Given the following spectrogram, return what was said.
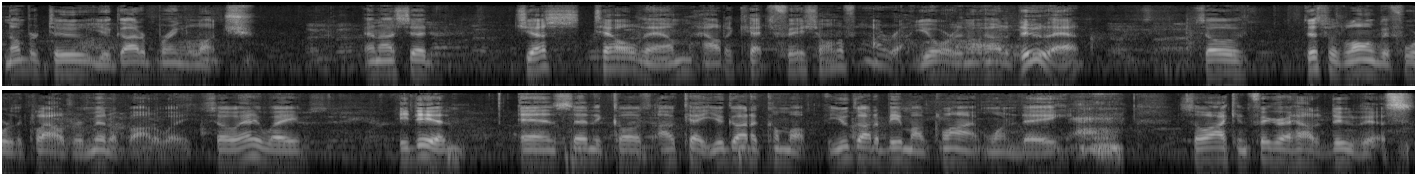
Number two, you got to bring lunch. And I said, just tell them how to catch fish on a fly rod. You already know how to do that. So this was long before the Clouser Minnow, by the way. So anyway, He did, and said because okay, you got to come up. You got to be my client one day, so I can figure out how to do this.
